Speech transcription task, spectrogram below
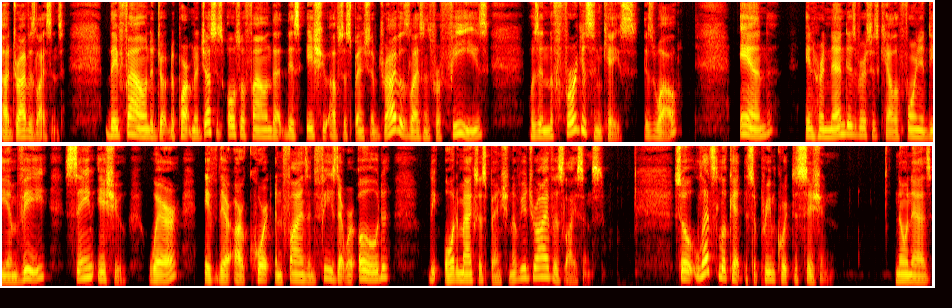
a driver's license. They found, the Department of Justice also found that this issue of suspension of driver's license for fees was in the Ferguson case as well. And in Hernandez versus California DMV, same issue, where if there are court and fines and fees that were owed, the automatic suspension of your driver's license. So let's look at the Supreme Court decision known as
